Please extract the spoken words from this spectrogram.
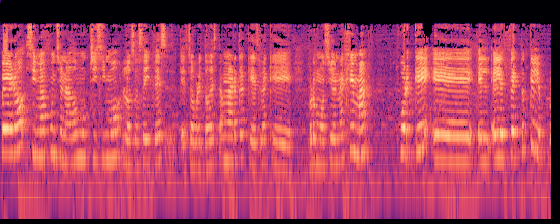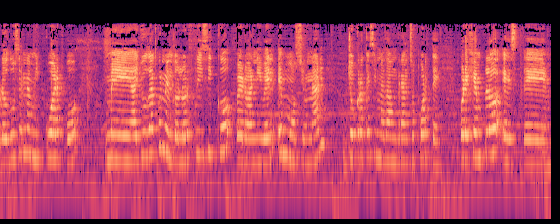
pero sí me ha funcionado muchísimo los aceites, eh, sobre todo esta marca que es la que promociona Gema, porque el efecto que le producen a mi cuerpo me ayuda con el dolor físico, pero a nivel emocional yo creo que sí me da un gran soporte. Por ejemplo, este,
